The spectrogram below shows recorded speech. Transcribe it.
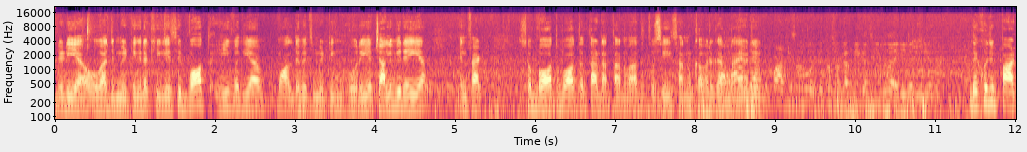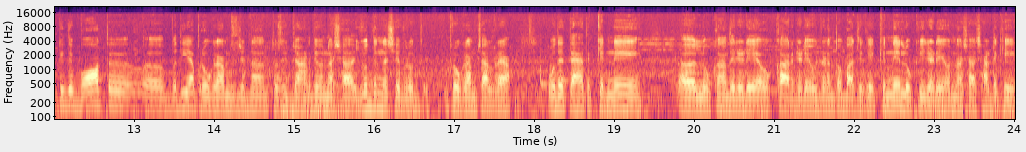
ਜਿਹੜੀ ਆ, ਉਹ ਅੱਜ ਮੀਟਿੰਗ ਰੱਖੀ ਗਈ ਸੀ, ਬਹੁਤ ਹੀ ਵਧੀਆ ਮਾਹੌਲ ਦੇ ਵਿੱਚ ਮੀਟਿੰਗ ਹੋ ਰਹੀ ਹੈ, ਚੱਲ ਵੀ ਰਹੀ ਆ ਇਨਫੈਕਟ ਸੋ ਬਹੁਤ ਬਹੁਤ ਤੁਹਾਡਾ ਧੰਨਵਾਦ ਤੁਸੀਂ ਸਾਨੂੰ ਕਵਰ ਕਰਨ ਆਏ ਹੋ ਜੀ। ਪਾਰਟੀ ਨੂੰ ਹੋਰ ਕਿੱਥੋਂ ਕਰਨੀ ਕਦੀ ਵਧਾਏਗੀ ਕਦੀ ਦੇਖੋ ਜੀ ਪਾਰਟੀ ਦੇ ਬਹੁਤ ਵਧੀਆ ਪ੍ਰੋਗਰਾਮਸ ਜਿੱਦਾਂ ਤੁਸੀਂ ਜਾਣਦੇ ਹੋ ਨਸ਼ਾ ਯੁੱਧ ਨਸ਼ੇ ਵਿਰੁੱਧ ਪ੍ਰੋਗਰਾਮ ਚੱਲ ਰਿਹਾ। ਉਹਦੇ ਤਹਿਤ ਕਿੰਨੇ ਲੋਕਾਂ ਦੇ ਜਿਹੜੇ ਆ ਉਹ ਘਰ ਜਿਹੜੇ ਉਜੜਨ ਤੋਂ ਬਚ ਗਏ। ਕਿੰਨੇ ਲੋਕੀ ਜਿਹੜੇ ਉਹ ਨਸ਼ਾ ਛੱਡ ਕੇ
